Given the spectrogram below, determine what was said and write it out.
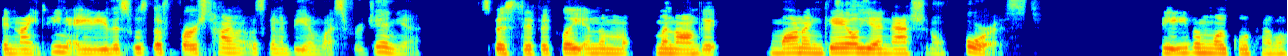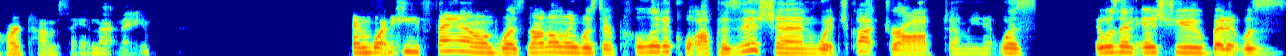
in 1980, this was the first time it was going to be in West Virginia, specifically in the Mo- Monongalia National Forest. See, even locals have a hard time saying that name. And what he found was not only was there political opposition, which got dropped. I mean, it was it was an issue, but it was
